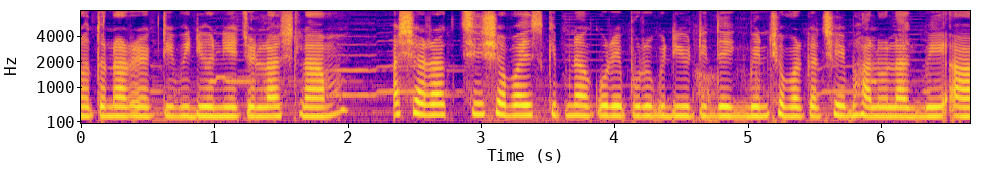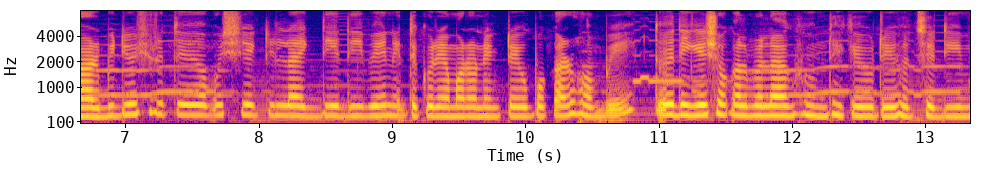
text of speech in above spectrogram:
নতুন আরও একটি ভিডিও নিয়ে চলে আসলাম। আশা রাখছি সবাই স্কিপ না করে পুরো ভিডিওটি দেখবেন, সবার কাছে ভালো লাগবে। আর ভিডিও শুরুতে অবশ্যই একটি লাইক দিয়ে দিবেন, এতে করে আমার অনেকটাই উপকার হবে। তো এদিকে সকালবেলা ঘুম থেকে উঠে হচ্ছে ডিম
